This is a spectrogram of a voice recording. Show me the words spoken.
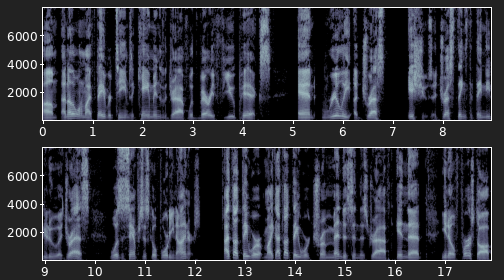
Um, another one of my favorite teams that came into the draft with very few picks and really addressed issues, addressed things that they needed to address was the San Francisco 49ers. I thought they were, Mike, I thought they were tremendous in this draft in that, you know, first off,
